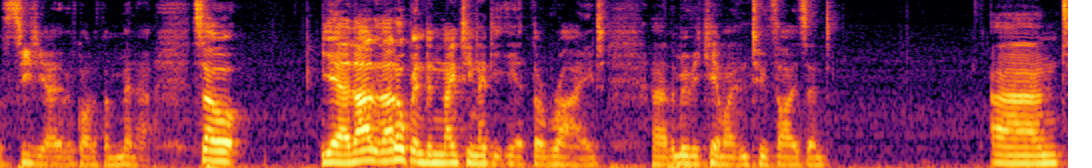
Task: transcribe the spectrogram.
CGI that we've got at the minute. So yeah, that that opened in 1998. The ride, uh, the movie came out in 2000, and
